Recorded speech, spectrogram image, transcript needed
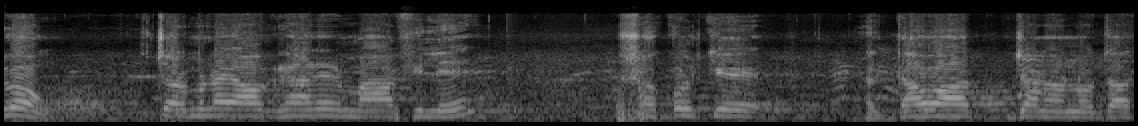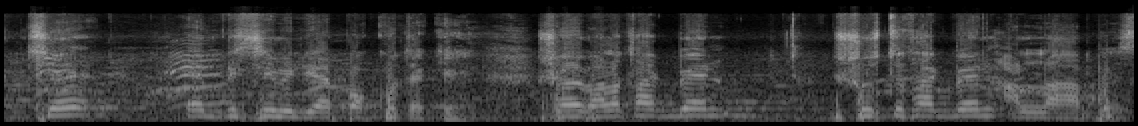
এবং চরমনায় অগ্রহায়ণের মাহফিলে সকলকে দাওয়াত জানানো যাচ্ছে এমটিসি মিডিয়ার পক্ষ থেকে। সবাই ভালো থাকবেন, সুস্থ থাকবেন, আল্লাহ হাফেজ।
